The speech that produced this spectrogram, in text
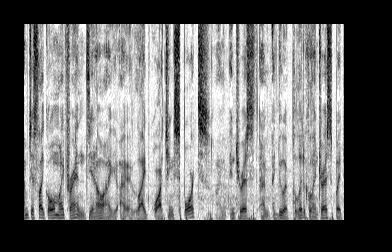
I'm just like all my friends. You know, I, I like watching sports. I'm interested. I'm, i do have political interests, but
